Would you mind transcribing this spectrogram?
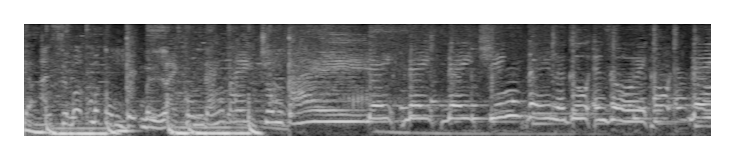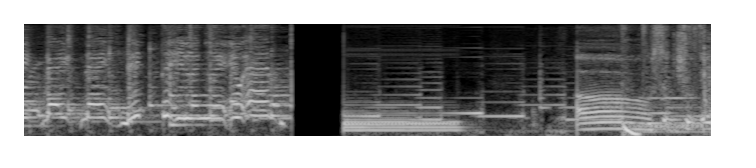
Chờ anh sẽ bớt mất công việc mình lại cùng đáng tay trong tay. Đây, đây, đây, chính đây là gu em rồi. Đây, đây, đây, đích thị là người yêu em. Oh, sự chú ý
